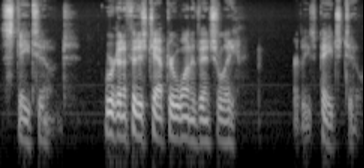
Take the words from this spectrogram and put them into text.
Stay tuned. We're going to finish chapter one eventually, or at least page two.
